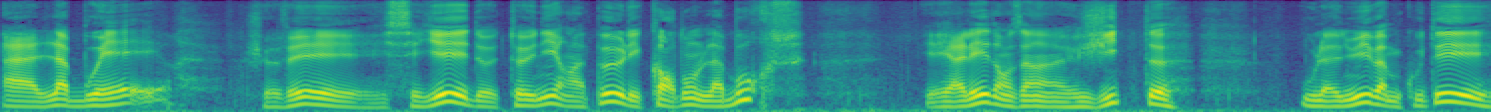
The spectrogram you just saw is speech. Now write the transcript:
à la Bouère, je vais essayer de tenir un peu les cordons de la bourse et aller dans un gîte où la nuit va me coûter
